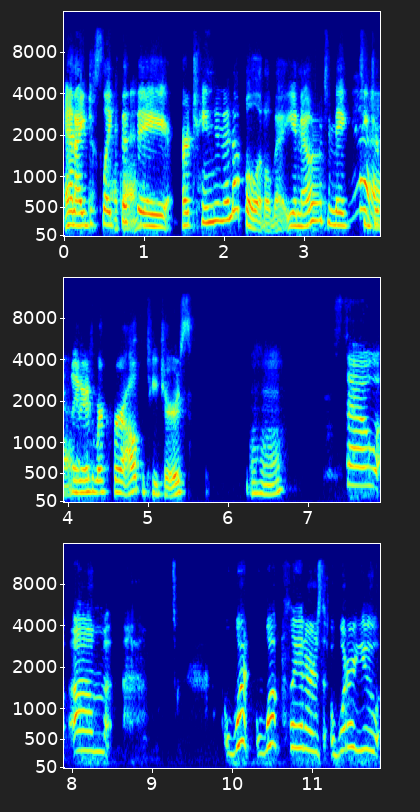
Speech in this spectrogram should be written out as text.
and i just like that they are changing it up a little bit you know to make teacher planners work for all the teachers Mhm. So, um, what what planners? What are you?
